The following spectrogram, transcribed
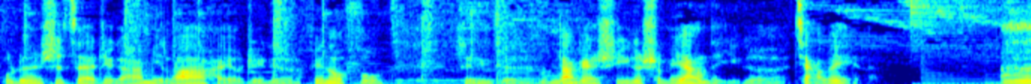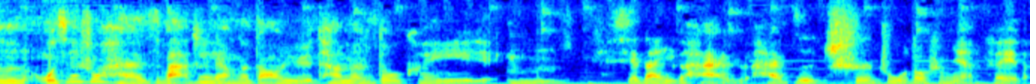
无论是在这个阿米拉，还有这个菲诺夫，这个大概是一个什么样的一个价位呢？嗯，我先说孩子吧。这两个岛屿他们都可以，嗯，携带一个孩子，孩子吃住都是免费的，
